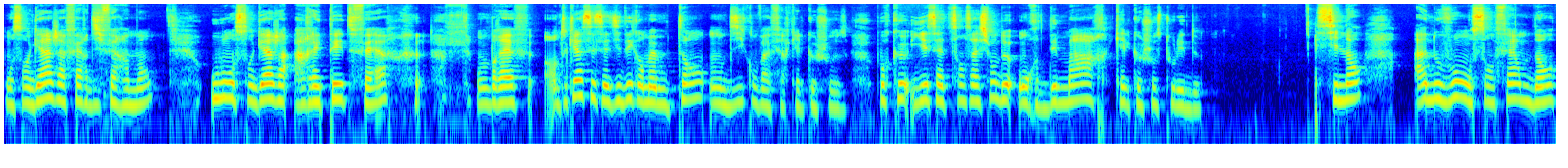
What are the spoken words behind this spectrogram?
On s'engage à faire différemment ou on s'engage à arrêter de faire. Bref, en tout cas, c'est cette idée qu'en même temps, on dit qu'on va faire quelque chose. Pour qu'il y ait cette sensation de on redémarre quelque chose tous les deux. Sinon, à nouveau on s'enferme dans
